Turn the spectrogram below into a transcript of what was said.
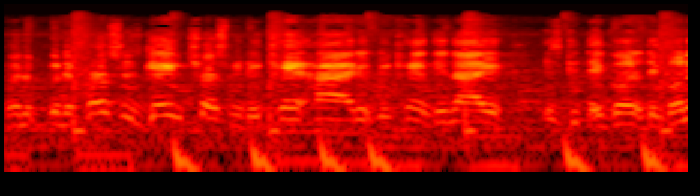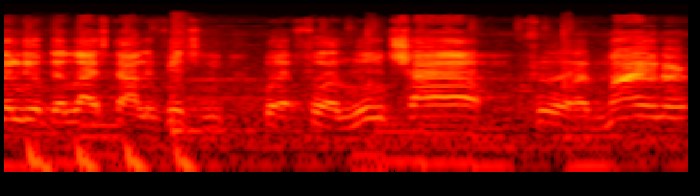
When the, when the person is gay, trust me, they can't hide it, they can't deny it. It's, they're going they're going to live their lifestyle eventually. But for a little child, for a minor,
